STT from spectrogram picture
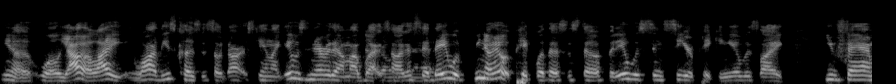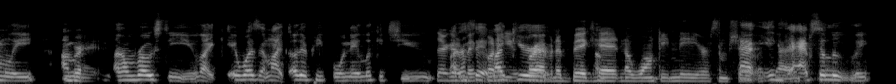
you know, well, y'all are light. Why are these cousins so dark skinned? Like it was never that on my black side. Like I said, they would, you know, they would pick with us and stuff, but it was sincere picking. It was like, you family, I'm right. I'm roasting you. Like it wasn't like other people when they look at you. They're gonna I make said, fun like of you for having a big head and a wonky knee or some shit. Ab- like that. absolutely.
